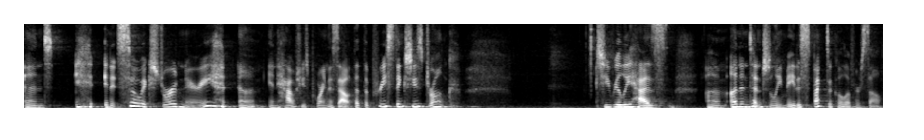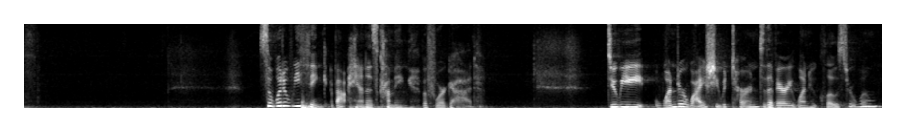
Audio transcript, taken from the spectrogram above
And, and it's so extraordinary um, in how she's pouring this out that the priest thinks she's drunk. She really has um, unintentionally made a spectacle of herself. So, what do we think about Hannah's coming before God? Do we wonder why she would turn to the very one who closed her womb?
